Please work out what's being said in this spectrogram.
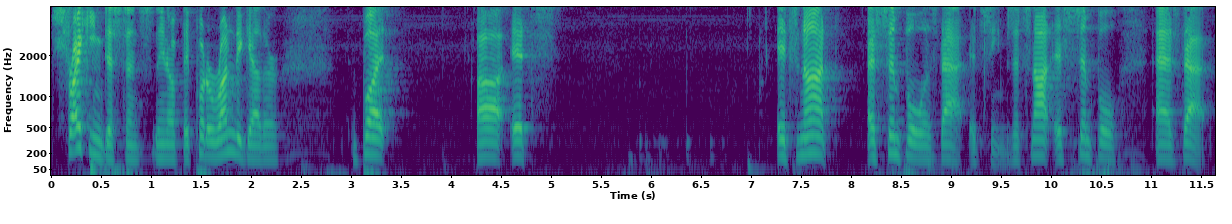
striking distance. You know, if they put a run together, but uh, it's it's not as simple as that. It seems it's not as simple as that.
